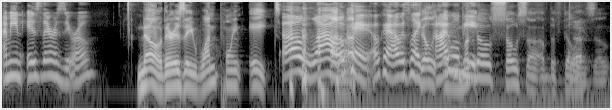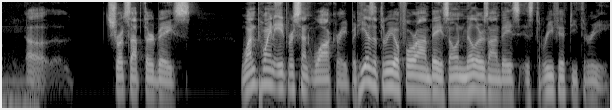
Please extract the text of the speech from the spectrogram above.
I mean, is there a zero? No, there is a one point eight. Oh wow. Okay. Okay. I was like, Philly, I will be. Edmundo Sosa of the Phillies, uh, uh, shortstop, third base, one point eight percent walk rate, but he has a three hundred four on base. Owen Miller's on base is three fifty three.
